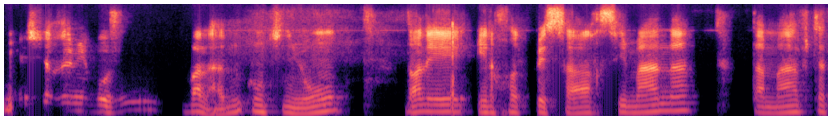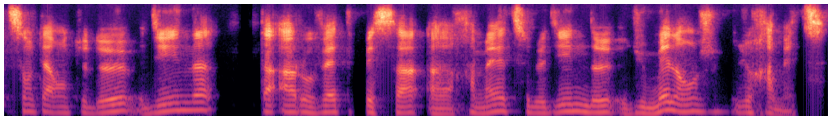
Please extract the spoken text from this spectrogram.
Mes chers amis, bonjour. Voilà, nous continuons dans les Ilchot Pessar, Siman, Tamav 442, Din, Ta'arovet Pessar, euh, Hametz, le din du mélange du Hametz.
